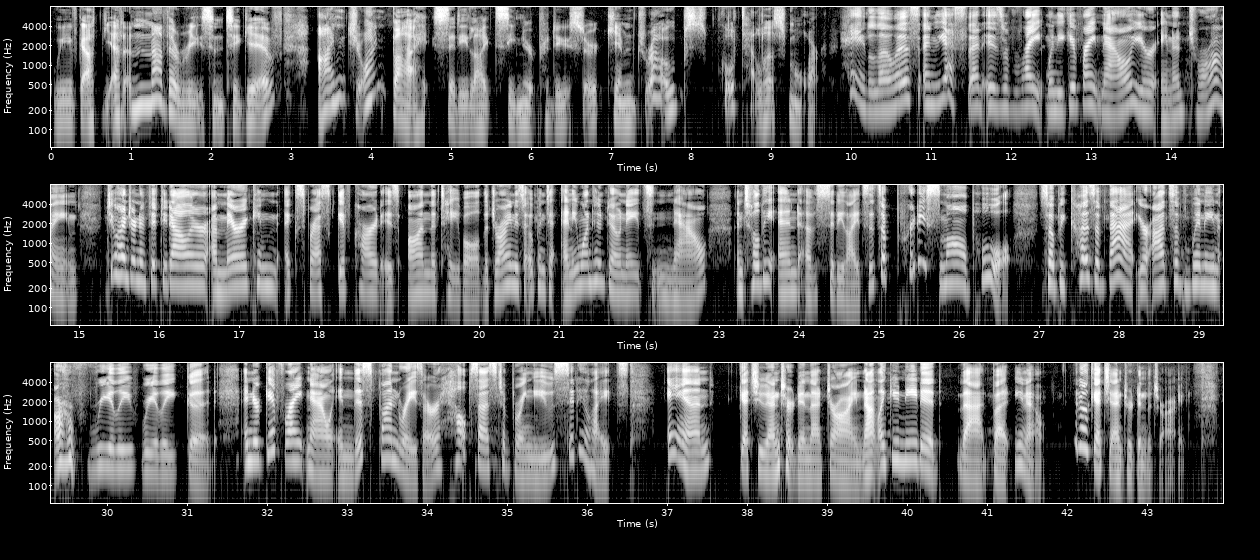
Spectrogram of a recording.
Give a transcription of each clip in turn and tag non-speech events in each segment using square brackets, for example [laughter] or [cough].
We've got yet another reason to give. I'm joined by City Light senior producer Kim Drobes, who'll tell us more. Hey, Lois. And yes, that is right. When you give right now, you're in a drawing. $250 American Express gift card is on the table. The drawing is open to anyone who donates now until the end of City Lights. It's a pretty small pool. So, because of that, your odds of winning [laughs] are really, really good. And your gift right now in this fundraiser helps us to bring you City Lights. And get you entered in that drawing. Not like you needed that, but you know, it'll get you entered in the drawing.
